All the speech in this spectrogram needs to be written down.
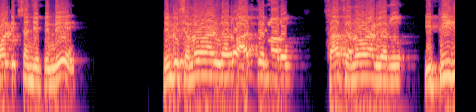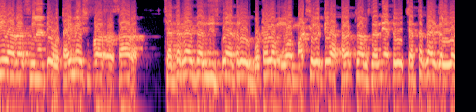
పాలిటిక్స్ అని చెప్పింది. దీంట్లో చంద్రబాబు నాయుడు గారు ఆదిత్యన్నారు సార్ చంద్రబాబు నాయుడు గారు ఈ పీజీఆర్ఎస్ లాంటి ఒక టైం వేస్ట్ ప్రాసెస్ సార్. చెత్త కాగితాలు తీసుకుని అతను బుట్టలో మొ- మడిచి కట్టి కలెక్టర్ ఆఫీస్ అన్ని అతను చెత్త కాగితాలు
